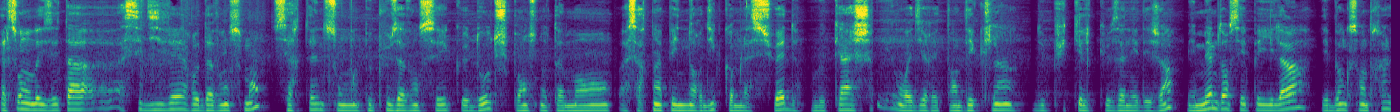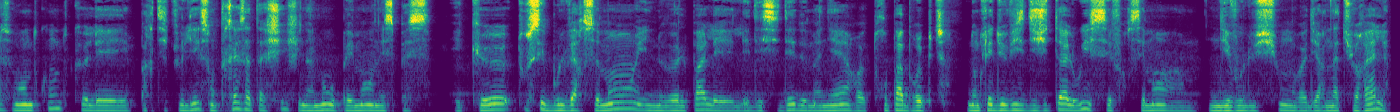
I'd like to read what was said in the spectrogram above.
elles sont dans des états assez divers d'avancement. Certaines sont un peu plus avancées que d'autres. Je pense notamment à certains pays nordiques comme la Suède, où le cash, on va dire, est en déclin depuis quelques années déjà. Mais même dans ces pays-là, les banques centrales se rendent compte que les particuliers sont très attachés finalement au paiement en espèces et que tous ces bouleversements, ils ne veulent pas les, décider de manière trop abrupte. Donc les devises digitales, oui, c'est forcément une évolution, on va dire, naturelle,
